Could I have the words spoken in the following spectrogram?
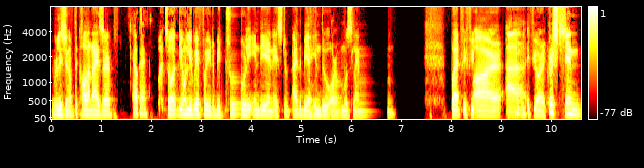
religion of the colonizer. Okay. But so the only way for you to be truly indian is to either be a hindu or a muslim. But if you are uh, if you are a christian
